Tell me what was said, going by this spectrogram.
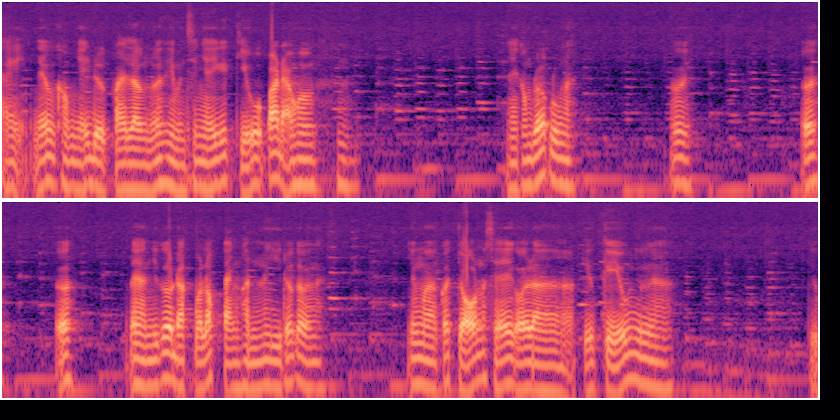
Đây, nếu không nhảy được vài lần nữa thì mình sẽ nhảy cái kiểu bá đạo hơn. Này không rớt luôn nè. Ơi ơi ơi, đây là như có đặt block tàng hình hay gì đó các bạn à. Nhưng mà có chỗ nó sẽ gọi là kiểu kiểu như là kiểu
